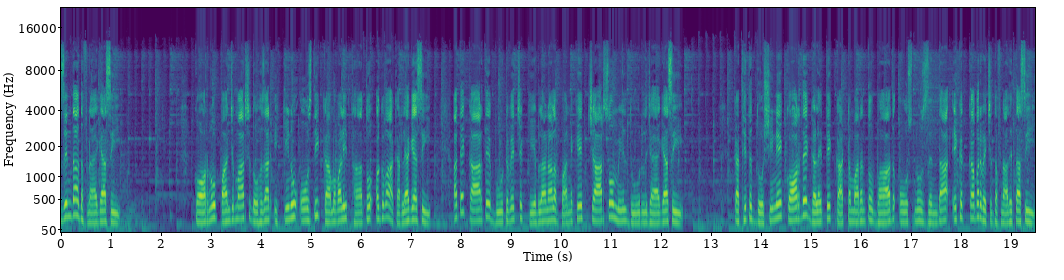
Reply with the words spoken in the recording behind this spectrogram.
ਜ਼ਿੰਦਾ ਦਫਨਾਇਆ ਗਿਆ ਸੀ। ਕੌਰ ਨੂੰ 5 ਮਾਰਚ 2021 ਨੂੰ ਉਸ ਦੀ ਕੰਮ ਵਾਲੀ ਥਾਂ ਤੋਂ ਅਗਵਾ ਕਰ ਲਿਆ ਗਿਆ ਸੀ। ਅਤੇ ਕਾਰ ਦੇ ਬੂਟ ਵਿੱਚ ਕੇਬਲਾਂ ਨਾਲ ਬੰਨ ਕੇ 400 ਮੀਲ ਦੂਰ ਲਿਜਾਇਆ ਗਿਆ ਸੀ। ਕਥਿਤ ਦੋਸ਼ੀ ਨੇ ਕੌਰ ਦੇ ਗਲੇ ਤੇ ਕੱਟ ਮਾਰਨ ਤੋਂ ਬਾਅਦ ਉਸ ਨੂੰ ਜ਼ਿੰਦਾ ਇੱਕ ਕਬਰ ਵਿੱਚ ਦਫਨਾ ਦਿੱਤਾ ਸੀ।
